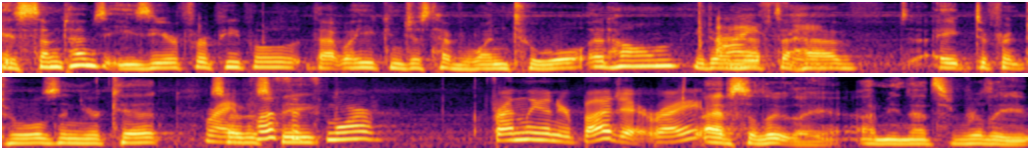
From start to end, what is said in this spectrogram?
is sometimes easier for people. That way you can just have one tool at home. You don't I have to have eight different tools in your kit, Right. so to Plus, speak. it's more friendly on your budget, right? Absolutely. I mean, that's really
